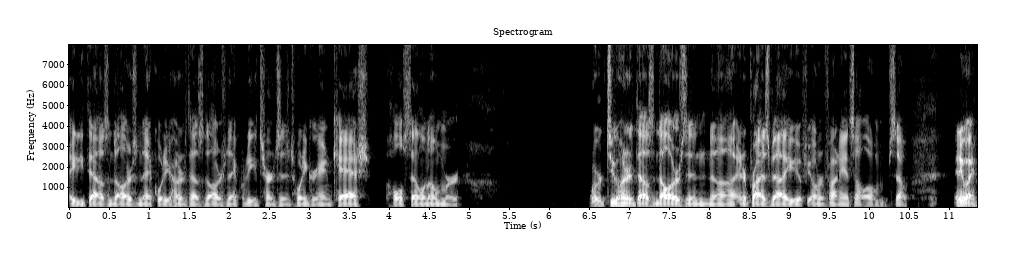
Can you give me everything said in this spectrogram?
$80,000 in equity or $100,000 in equity turns into 20 grand cash, wholesaling them or or two hundred thousand dollars in uh, enterprise value if you own or finance all of them. So, anyway,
